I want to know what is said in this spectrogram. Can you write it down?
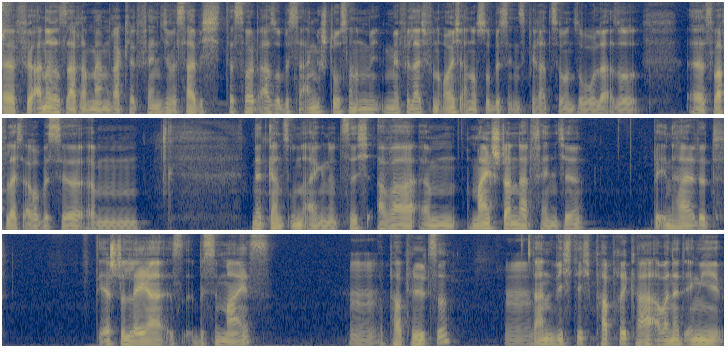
äh, für andere Sachen in meinem Raclette-Fännchen, weshalb ich das heute auch so ein bisschen angestoßen habe und mir vielleicht von euch auch noch so ein bisschen Inspiration so hole. Also äh, es war vielleicht auch ein bisschen ähm, nicht ganz uneigennützig, aber ähm, mein Standard-Fännchen beinhaltet, die erste Layer ist ein bisschen Mais, hm. ein paar Pilze, hm. dann wichtig Paprika, aber nicht irgendwie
